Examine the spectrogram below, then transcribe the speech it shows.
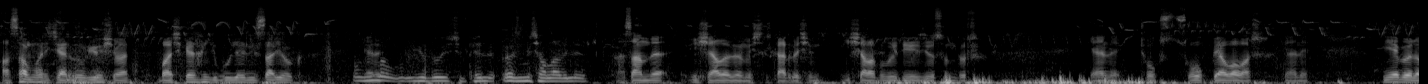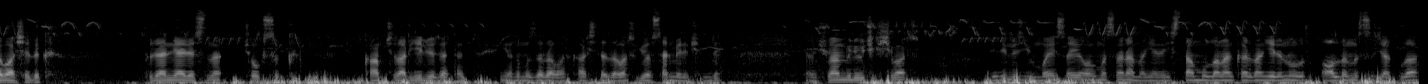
Hasan var içeride uyuyor şu an. Başka herhangi bir uyuyan insan yok. Onun da uyuduğu şüpheli ölmüş olabilir. Hasan da inşallah ölmemiştir kardeşim. İnşallah bu videoyu izliyorsundur. Yani çok soğuk bir hava var. Yani niye böyle başladık? Püren Yaylası'na çok sık kampçılar geliyor zaten. Yanımızda da var, karşıda da var. Göstermeyelim şimdi. Yani şu an bile 3 kişi var. Dediğimiz gibi Mayıs ayı olmasına rağmen yani İstanbul'dan Ankara'dan gelen olur. Aldığınız sıcaklığa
